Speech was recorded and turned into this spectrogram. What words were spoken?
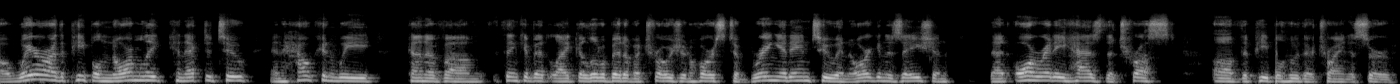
uh, where are the people normally connected to and how can we kind of um, think of it like a little bit of a Trojan horse to bring it into an organization that already has the trust of the people who they're trying to serve.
